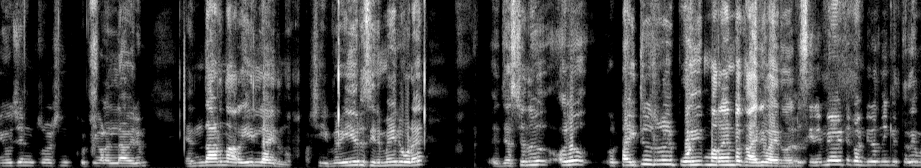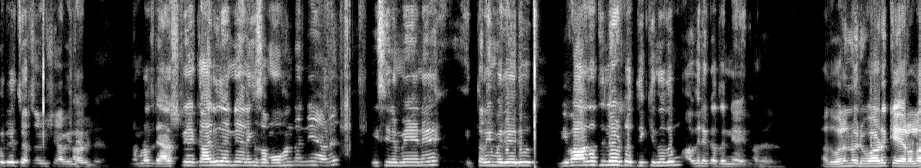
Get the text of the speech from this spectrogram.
ന്യൂ ജനറേഷൻ കുട്ടികളെല്ലാവരും എന്താണെന്ന് അറിയില്ലായിരുന്നു. പക്ഷെ ഇവർ ഈ ഒരു സിനിമയിലൂടെ ജസ്റ്റ് ഒന്ന് ഒരു ടൈറ്റിൽ പോയി മറയേണ്ട കാര്യമായിരുന്നു. ഒരു സിനിമയായിട്ട് കണ്ടിരുന്നെങ്കിൽ ഇത്രയും വലിയ ചർച്ച വിഷയമാവില്ല. നമ്മുടെ രാഷ്ട്രീയക്കാർ തന്നെ അല്ലെങ്കിൽ സമൂഹം തന്നെയാണ് ഈ സിനിമയെ ഇത്രയും വലിയൊരു വിവാദത്തിലോട്ട് എത്തിക്കുന്നതും അവരൊക്കെ തന്നെയായിരുന്നു. അതുപോലെ തന്നെ ഒരുപാട് കേരള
